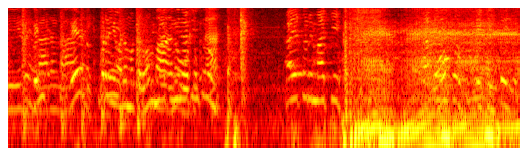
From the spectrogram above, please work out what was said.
Ganyan, ganyan, parang yung ano motor mo, maano usok to. na. Kaya to rin, Machi. Kaya ito. Eh, kinto yun.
